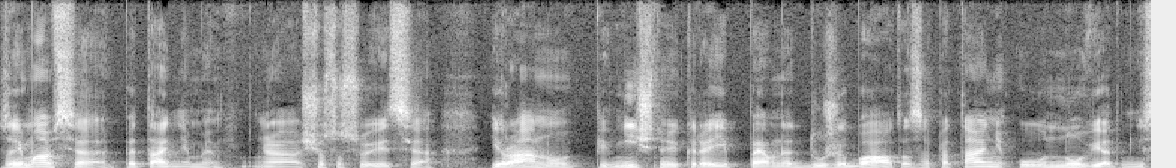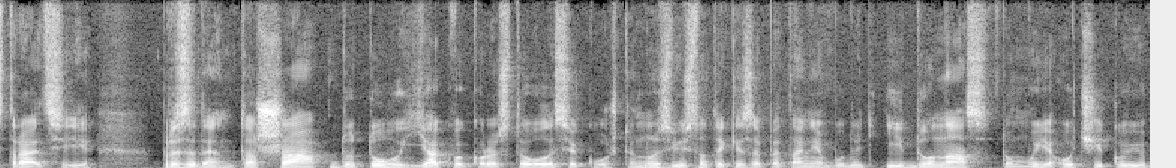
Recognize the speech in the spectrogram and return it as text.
займався питаннями, е, що стосується Ірану, Північної Кореї. Певне, дуже багато запитань у новій адміністрації президента США до того, як використовувалися кошти. Ну, звісно, такі запитання будуть і до нас. Тому я очікую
